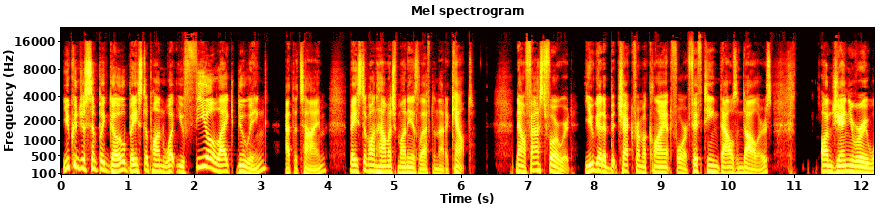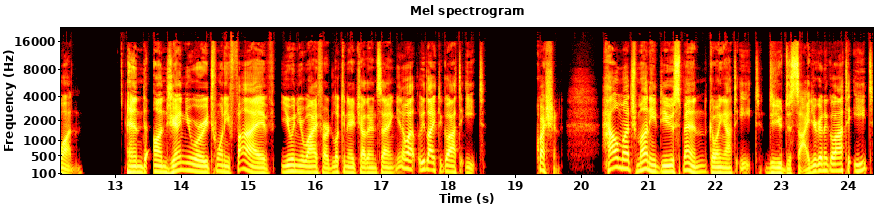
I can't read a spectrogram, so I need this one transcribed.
You can just simply go based upon what you feel like doing at the time, based upon how much money is left in that account. Now, fast forward, you get a check from a client for $15,000 on January 1. And on January 25, you and your wife are looking at each other and saying, you know what, we'd like to go out to eat. Question How much money do you spend going out to eat? Do you decide you're going to go out to eat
